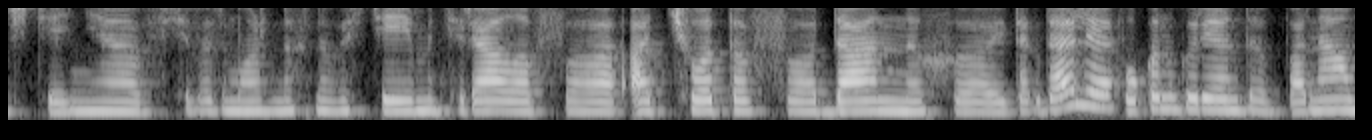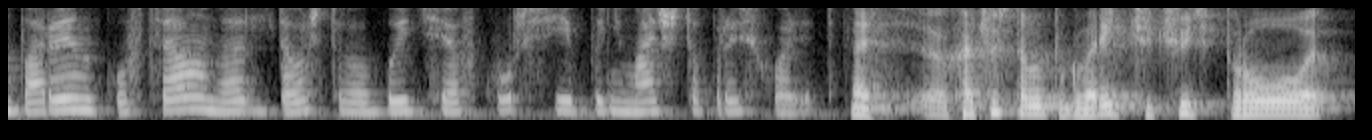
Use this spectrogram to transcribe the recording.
чтение всевозможных новостей, материалов, э, отчетов, э, данных э, и так далее по конкурентам, по нам, по рынку в целом, да, для того, чтобы быть в курсе и понимать, что происходит. Настя, хочу с тобой поговорить чуть-чуть про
